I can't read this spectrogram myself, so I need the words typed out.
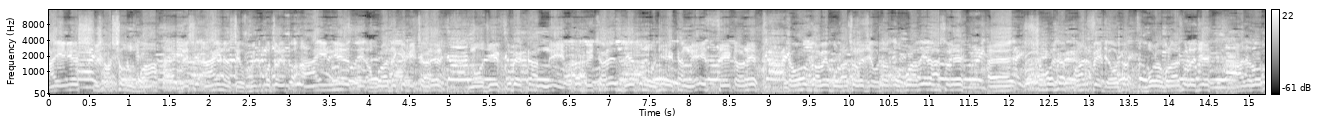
আইনের শাসন বা দেশে আইন আছে প্রচলিত আইনের অপরাধীকে বিচারের নজির খুব একটা নেই। অর্থাৎ বিচারের যেহেতু নজির একটা নেই সেই কারণে সহজভাবে বলা চলে যে অর্থাৎ অপরাধীরা আসলে আহ, সহজে পার পেয়ে যায় অর্থাৎ বলা বলা চলে যে আদালত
